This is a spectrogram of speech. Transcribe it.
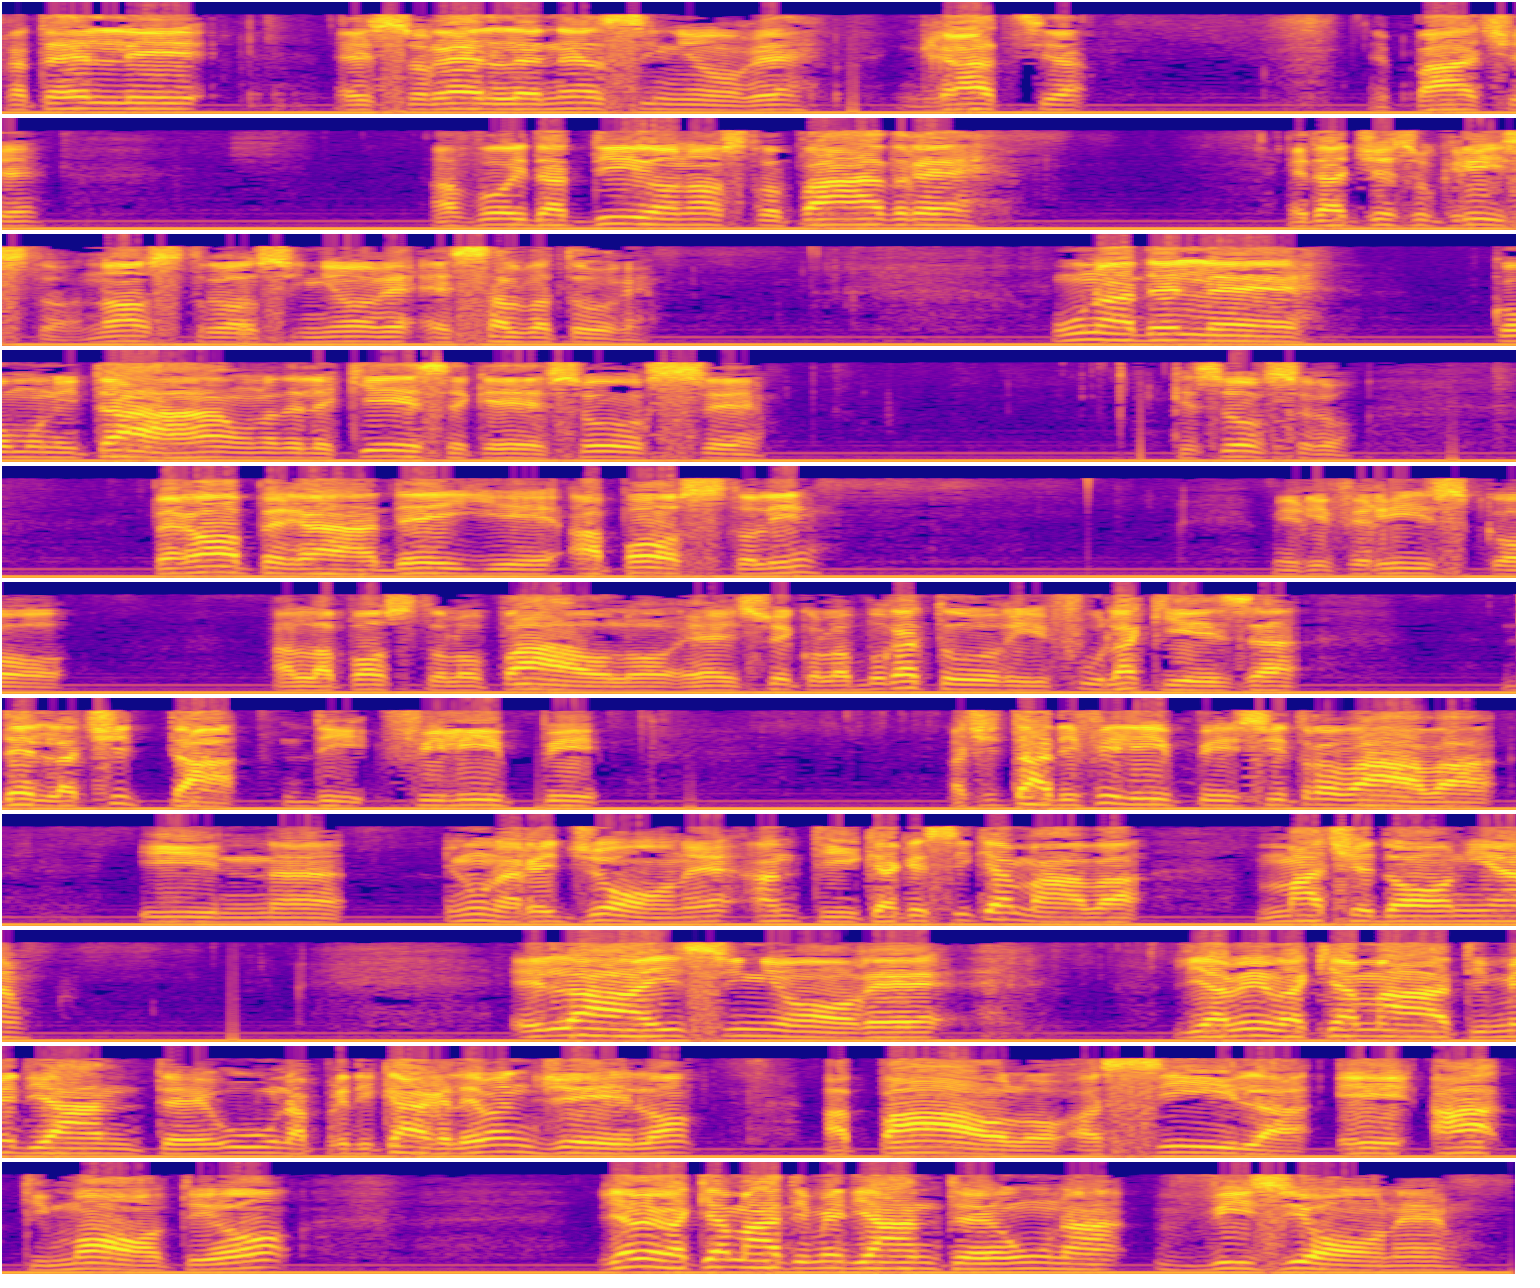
Fratelli e sorelle nel Signore, grazia e pace a voi da Dio nostro Padre e da Gesù Cristo, nostro Signore e Salvatore. Una delle comunità, una delle chiese che sorse, che sorsero per opera degli apostoli, mi riferisco all'Apostolo Paolo e ai suoi collaboratori, fu la chiesa della città di Filippi. La città di Filippi si trovava in, in una regione antica che si chiamava Macedonia e là il Signore li aveva chiamati mediante una a predicare l'Evangelo a Paolo, a Sila e a Timoteo, li aveva chiamati mediante una visione,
